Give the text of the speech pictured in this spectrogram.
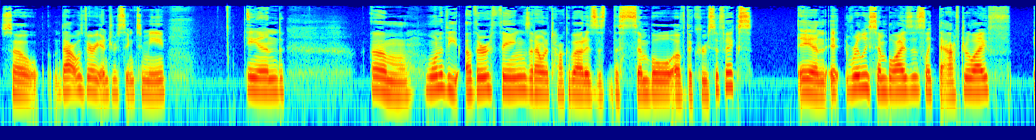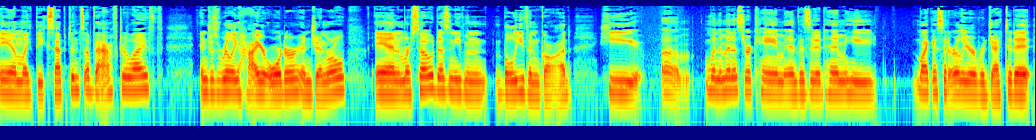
So that was very interesting to me and um one of the other things that i want to talk about is the symbol of the crucifix. And it really symbolizes like the afterlife and like the acceptance of the afterlife and just really higher order in general. And Meursault doesn't even believe in God. He um when the minister came and visited him, he like I said earlier rejected it,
